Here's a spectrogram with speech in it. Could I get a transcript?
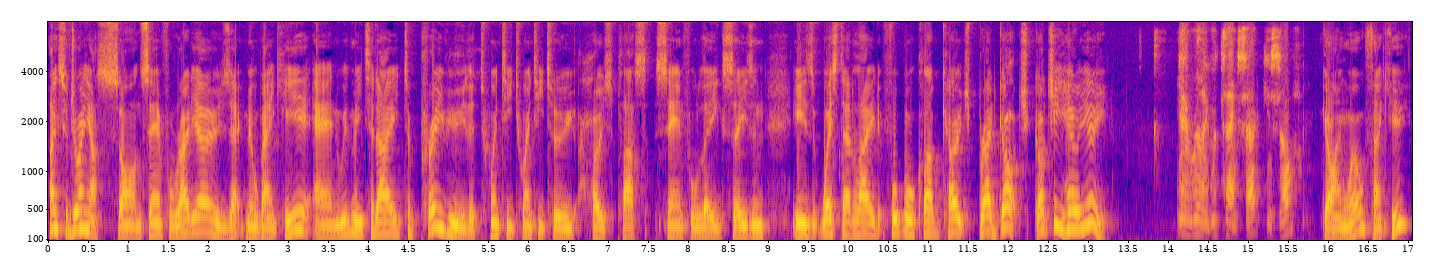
Thanks for joining us on SANFL Radio. Zach Milbank here, and with me today to preview the 2022 Host Plus SANFL League season is West Adelaide Football Club coach Brad Gotch. Gotchy, how are you? Yeah, really good. Thanks, Zach. Yourself? Going well, thank you.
